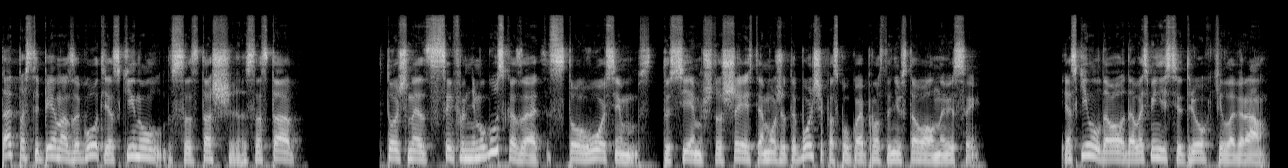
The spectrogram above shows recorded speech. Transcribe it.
Так постепенно за год я скинул со 100, со 100 точно цифры не могу сказать, 108, 107, 106, а может и больше, поскольку я просто не вставал на весы. Я скинул до, до 83 килограмм.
